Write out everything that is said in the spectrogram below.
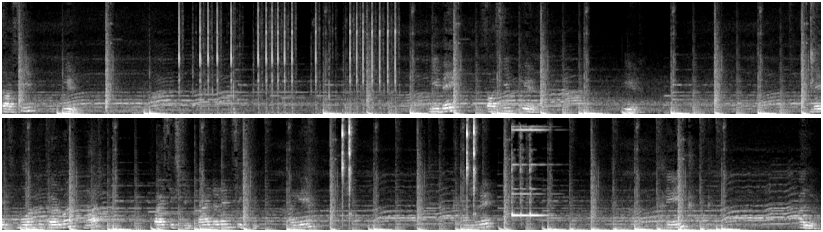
sasip id e back sasip id id let's move on to third one last 560 560 again 100 10 alone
